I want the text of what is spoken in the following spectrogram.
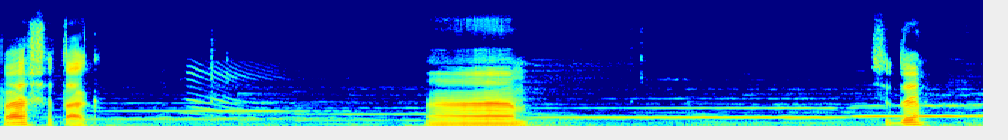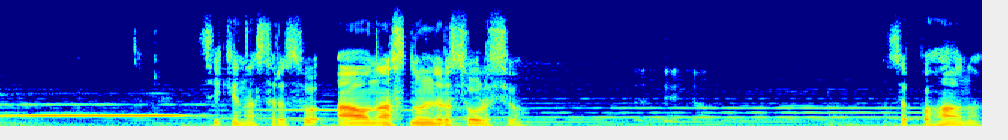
Перше, так. Е, сюди. Скільки у нас ресурсів. А, у нас нуль ресурсів. Це погано.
